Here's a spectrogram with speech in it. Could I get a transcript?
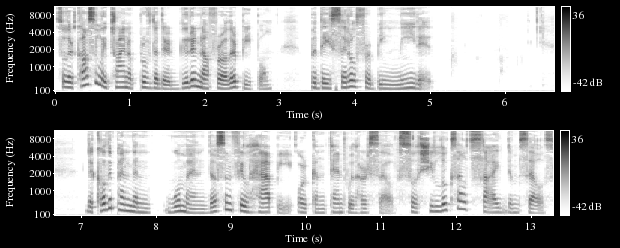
So they're constantly trying to prove that they're good enough for other people, but they settle for being needed. The codependent woman doesn't feel happy or content with herself, so she looks outside themselves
